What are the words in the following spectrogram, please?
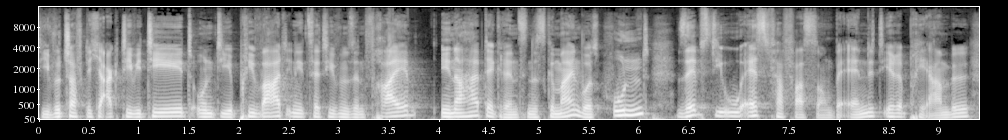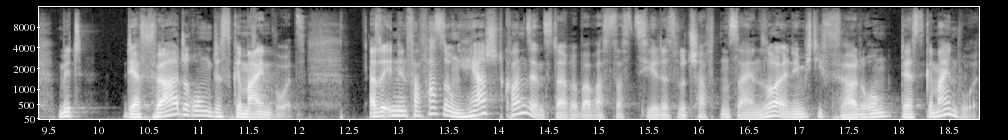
Die wirtschaftliche Aktivität und die Privatinitiativen sind frei innerhalb der Grenzen des Gemeinwohls. Und selbst die US-Verfassung beendet ihre Präambel mit der Förderung des Gemeinwohls. Also in den Verfassungen herrscht Konsens darüber, was das Ziel des Wirtschaftens sein soll, nämlich die Förderung des Gemeinwohls.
